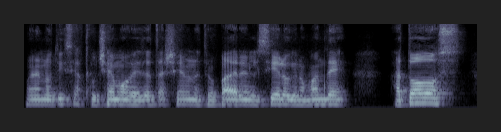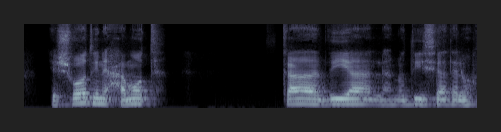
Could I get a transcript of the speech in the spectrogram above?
Buenas noticias, escuchemos Bezat Hashem, nuestro Padre en el cielo, que nos mande a todos Yeshua y Hamot. Cada día las noticias de los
